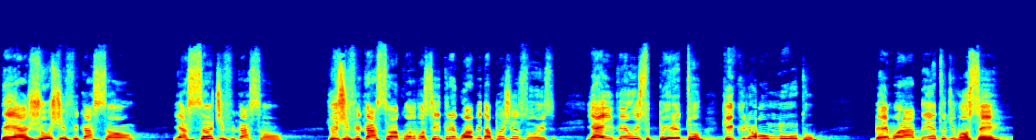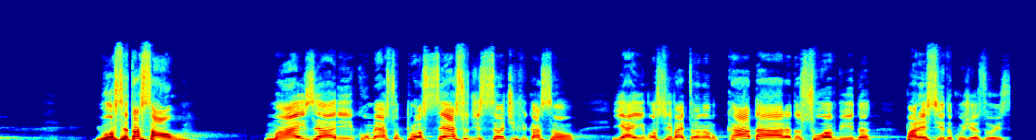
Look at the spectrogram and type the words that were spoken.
Ter a justificação e a santificação. Justificação é quando você entregou a vida para Jesus. E aí vem o Espírito que criou o mundo, vem morar dentro de você. E você está salvo. Mas aí começa o processo de santificação. E aí você vai tornando cada área da sua vida parecida com Jesus.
